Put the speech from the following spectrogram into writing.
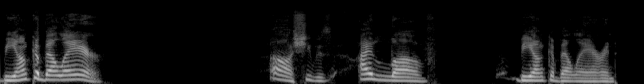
Bianca Belair. Oh, she was. I love Bianca Belair, and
